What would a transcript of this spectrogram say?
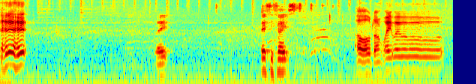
wait. Fifty face. oh, hold on. Wait, wait, wait, wait, wait, wait. Ah!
